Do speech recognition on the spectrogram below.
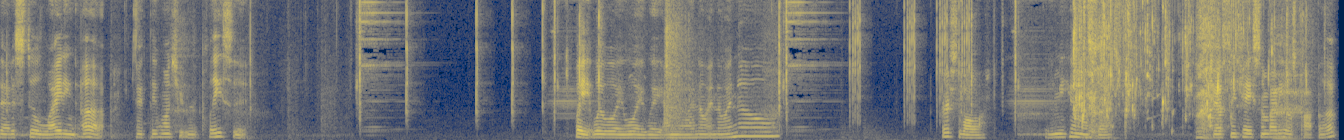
that it's still lighting up. Like they want you to replace it. Wait, wait, wait, wait, wait. I know, I know, I know, I know. First of all, let me heal myself. Just in case somebody else pop up.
